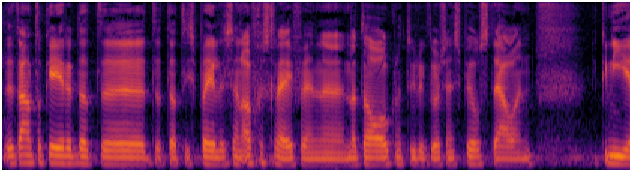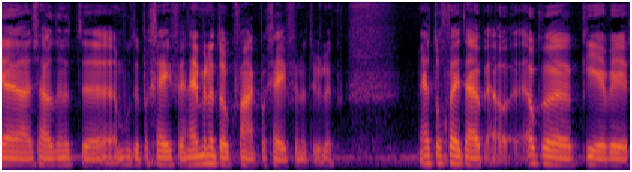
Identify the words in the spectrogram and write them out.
het aantal keren dat, eh, dat, dat die spelers zijn afgeschreven. En eh, Nadal ook natuurlijk door zijn speelstijl. En de knieën zouden het moeten begeven. En hebben het ook vaak begeven natuurlijk. Maar toch weet hij elke keer weer,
